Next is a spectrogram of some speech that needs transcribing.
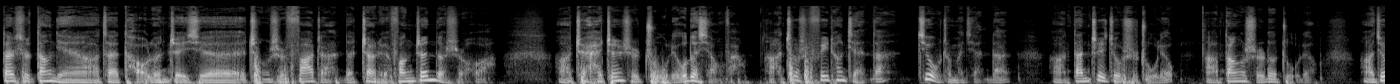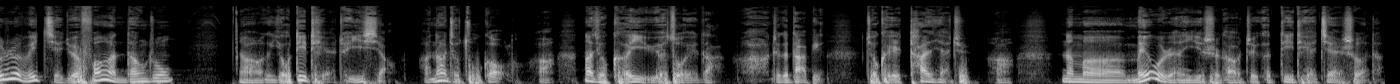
但是当年啊，在讨论这些城市发展的战略方针的时候啊，啊，这还真是主流的想法啊，就是非常简单，就这么简单啊，但这就是主流啊，当时的主流啊，就认为解决方案当中。啊，有地铁这一项啊，那就足够了啊，那就可以越做越大啊，这个大饼就可以摊下去啊。那么没有人意识到这个地铁建设的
